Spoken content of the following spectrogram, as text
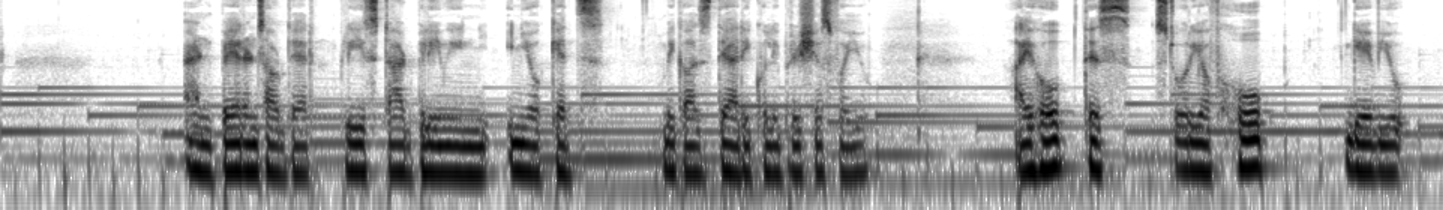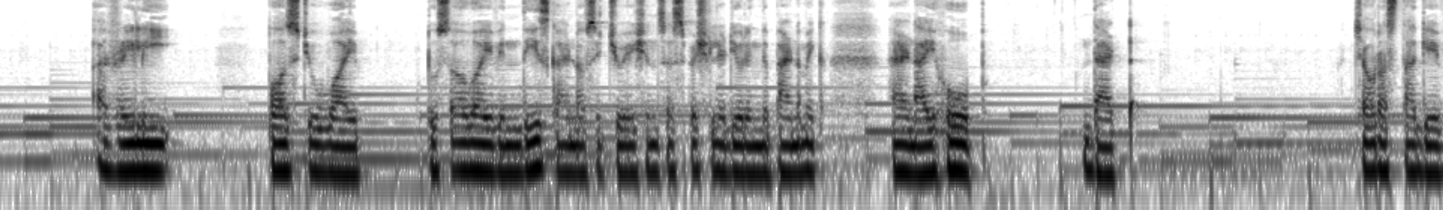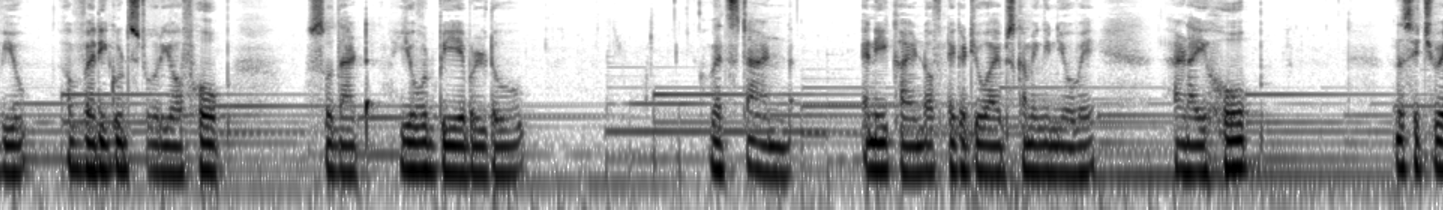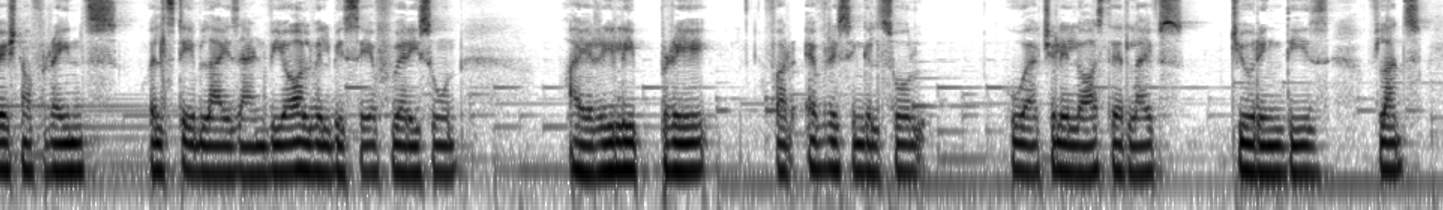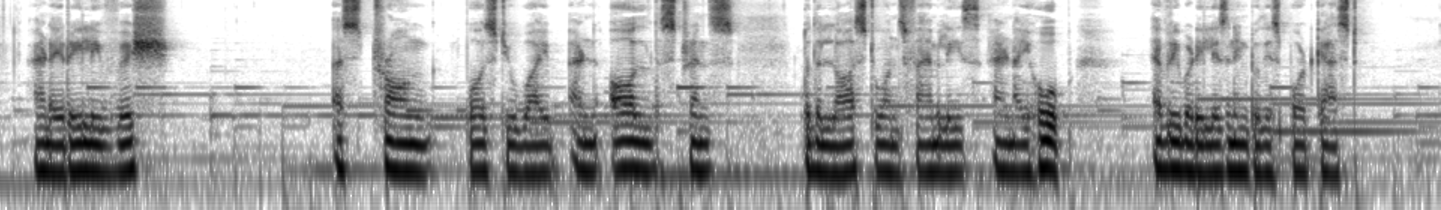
And parents out there, please start believing in, in your kids because they are equally precious for you. I hope this story of hope gave you a really positive vibe to survive in these kind of situations especially during the pandemic. And i hope that chaurasta gave you a very good story of hope so that you would be able to withstand any kind of negative vibes coming in your way. And i hope the situation of rains will stabilize and we all will be safe very soon. I really pray for every single soul who actually lost their lives during these floods. And I really wish a strong positive vibe and all the strengths to the lost ones' families. And I hope everybody listening to this podcast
